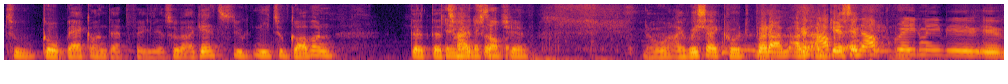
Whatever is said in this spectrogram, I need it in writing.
to go back on that failure. So I guess you need to govern the, the Can you give an types of change. No, I wish I could, but I'm, I'm, an, I'm up, guessing. an upgrade maybe uh,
